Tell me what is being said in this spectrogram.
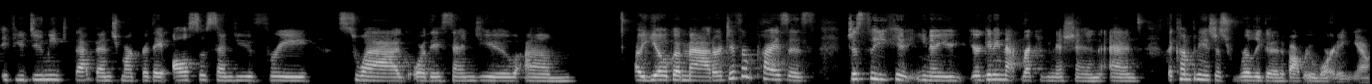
if you do meet that benchmarker, they also send you free swag or they send you um, a yoga mat or different prizes just so you can, you know, you, you're getting that recognition and the company is just really good about rewarding you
